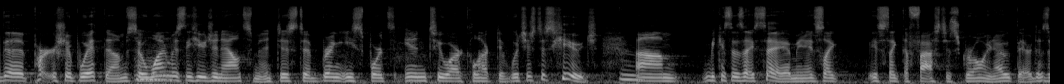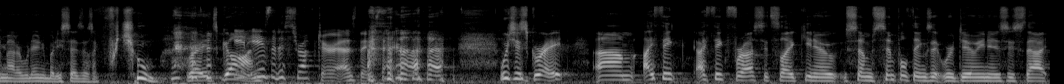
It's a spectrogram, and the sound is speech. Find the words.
the partnership with them. So one was the huge announcement, just to bring esports into our collective, which is just huge. Um, because as I say, I mean, it's like it's like the fastest growing out there. It doesn't matter what anybody says. It's like, choom, right? It's gone. It is a disruptor, as they say. which is great. Um, I think I think for us, it's like you know some simple things that we're doing is is that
